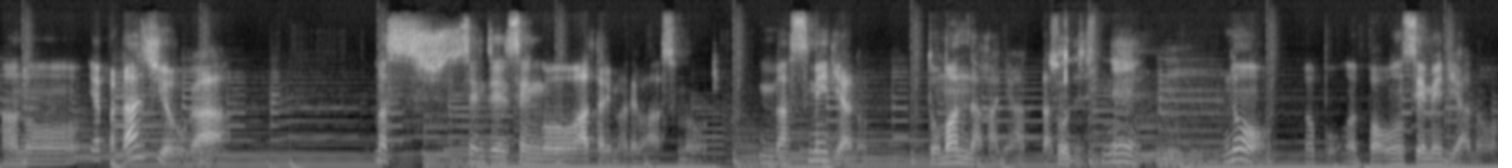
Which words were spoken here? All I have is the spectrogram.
あのやっぱラジオが、まあ、戦前戦後あたりまではそのマスメディアのど真ん中にあったそうですね。うん。のやっぱやっぱ音声メディアの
